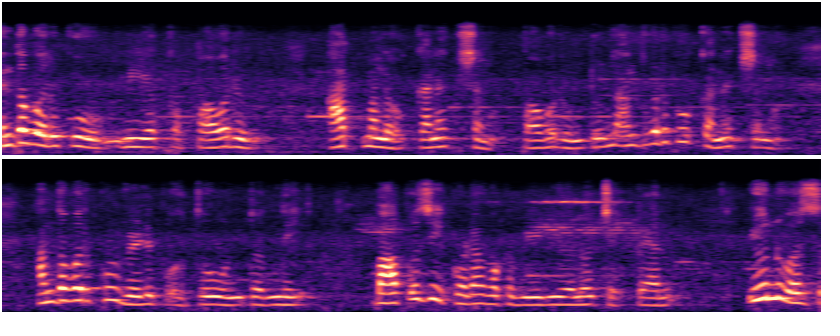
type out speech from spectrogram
ఎంతవరకు మీ యొక్క పవర్ ఆత్మలో కనెక్షన్ పవర్ ఉంటుందో అంతవరకు కనెక్షన్ అంతవరకు వెళ్ళిపోతూ ఉంటుంది. బాపూజీ కూడా ఒక వీడియోలో చెప్పారు. యూనివర్స్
